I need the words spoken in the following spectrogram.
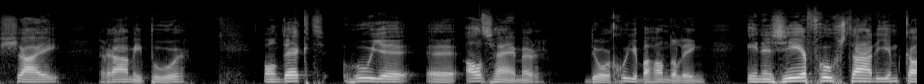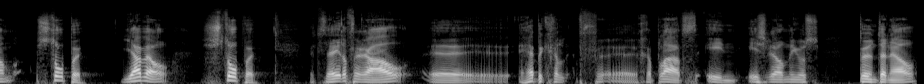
Shai Ramipour, ontdekt hoe je uh, Alzheimer door goede behandeling in een zeer vroeg stadium kan stoppen. Jawel, stoppen. Het hele verhaal heb ik ge geplaatst in israelnieuws.nl.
